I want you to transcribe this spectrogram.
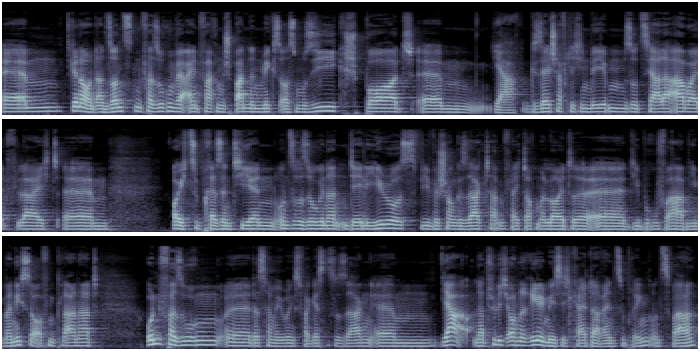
Ähm, genau, und ansonsten versuchen wir einfach einen spannenden Mix aus Musik, Sport, ähm, ja, gesellschaftlichem Leben, sozialer Arbeit vielleicht, ähm, euch zu präsentieren. Unsere sogenannten Daily Heroes, wie wir schon gesagt haben, vielleicht auch mal Leute, äh, die Berufe haben, die man nicht so auf dem Plan hat. Und versuchen, äh, das haben wir übrigens vergessen zu sagen, ähm, ja, natürlich auch eine Regelmäßigkeit da reinzubringen. Und zwar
